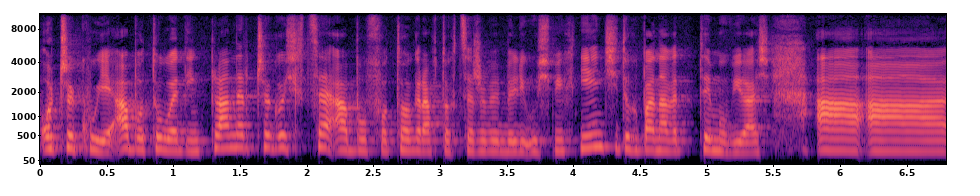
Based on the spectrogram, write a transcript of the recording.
oczekuje. Albo to wedding planner czegoś chce, albo fotograf to chce, żeby byli uśmiechnięci, to chyba nawet ty mówiłaś, a, a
